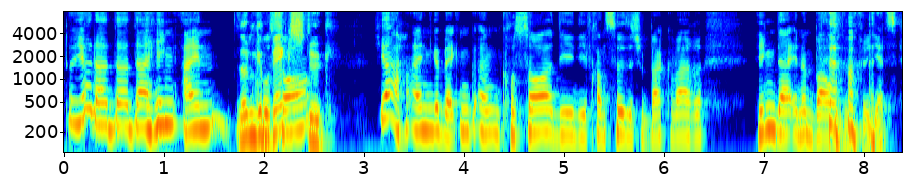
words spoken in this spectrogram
Da, ja, da, da, da hing ein So ein Croissant. Gebäckstück. Ja, ein Gebäck, ein, ein Croissant, die, die französische Backware. hing da in einem Baumwipfel. Jetzt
